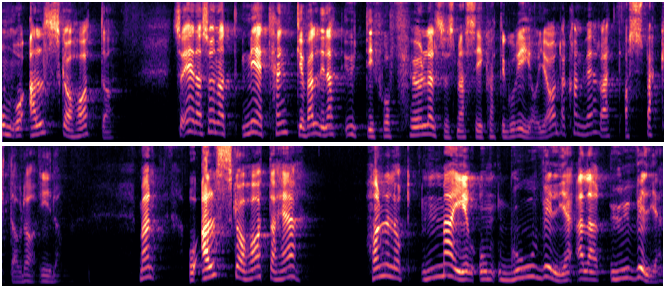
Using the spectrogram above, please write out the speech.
om å elske og hate, så er det sånn at vi tenker veldig lett ut ifra følelsesmessige kategorier. Ja, det kan være et aspekt av det i det. Men å elske og hate her handler nok mer om godvilje eller uvilje.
